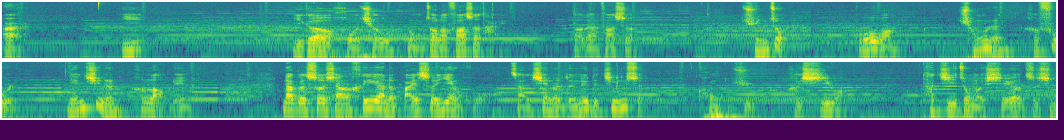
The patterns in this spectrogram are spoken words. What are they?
二、一。一个火球笼罩了发射台，导弹发射。群众、国王、穷人和富人、年轻人和老年人。那个射向黑暗的白色焰火，展现了人类的精神、恐惧和希望。它击中了邪恶之心。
